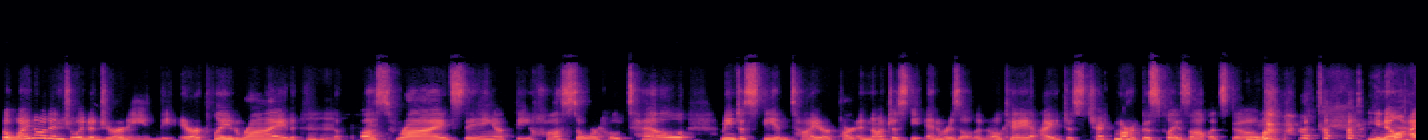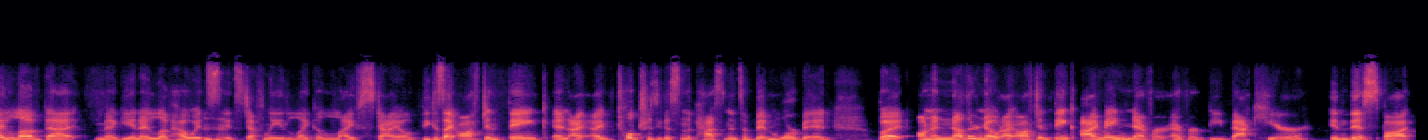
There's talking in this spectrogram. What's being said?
But why not enjoy the journey? The airplane ride, mm-hmm. the bus ride, staying at the hostel or hotel. I mean, just the entire part and not just the end result. And okay, I just check mark this place off. Let's go. Mm-hmm. you know, I love that, Maggie, and I love how it's mm-hmm. it's definitely like a lifestyle because I often think, and I, I've told Trizzy this in the past, and it's a bit morbid, but on another note, I often think I may never ever be back here in this spot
